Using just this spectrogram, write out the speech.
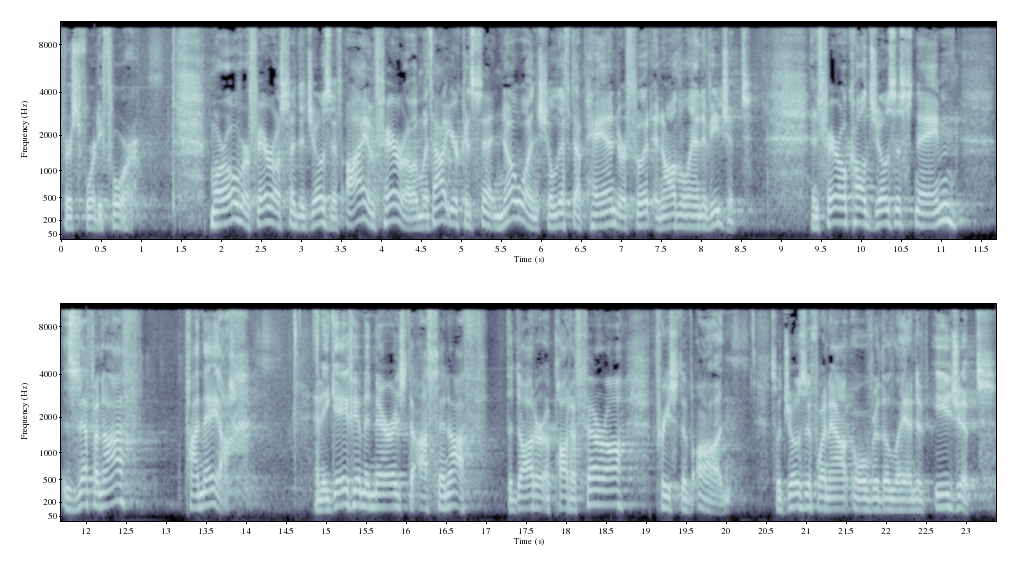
Verse 44. Moreover, Pharaoh said to Joseph, I am Pharaoh, and without your consent, no one shall lift up hand or foot in all the land of Egypt. And Pharaoh called Joseph's name Zephanath Paneah, and he gave him in marriage to Asenath, the daughter of Potiphera, priest of On. So Joseph went out over the land of Egypt.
